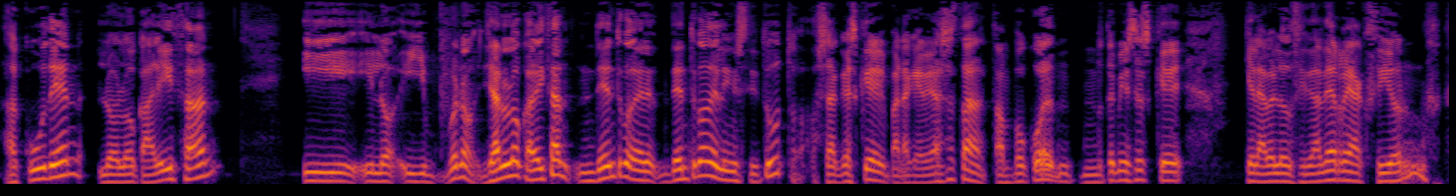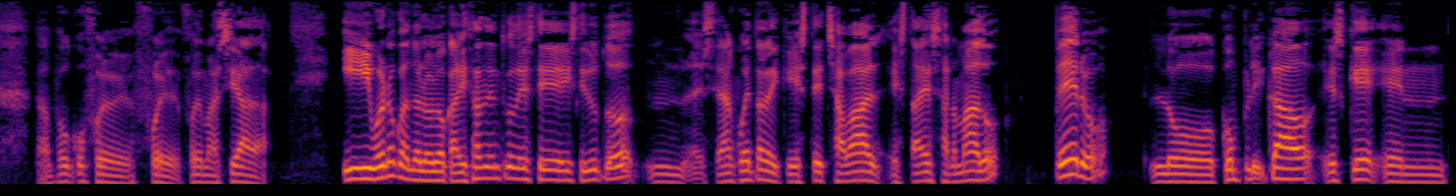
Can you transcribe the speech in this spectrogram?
acuden, lo localizan y, lo, y, bueno, ya lo localizan dentro, de, dentro del instituto. O sea que es que para que veas hasta tampoco, no te pienses que, que la velocidad de reacción tampoco fue, fue, fue demasiada. Y bueno, cuando lo localizan dentro de este instituto, mm, se dan cuenta de que este chaval está desarmado, pero lo complicado es que en,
